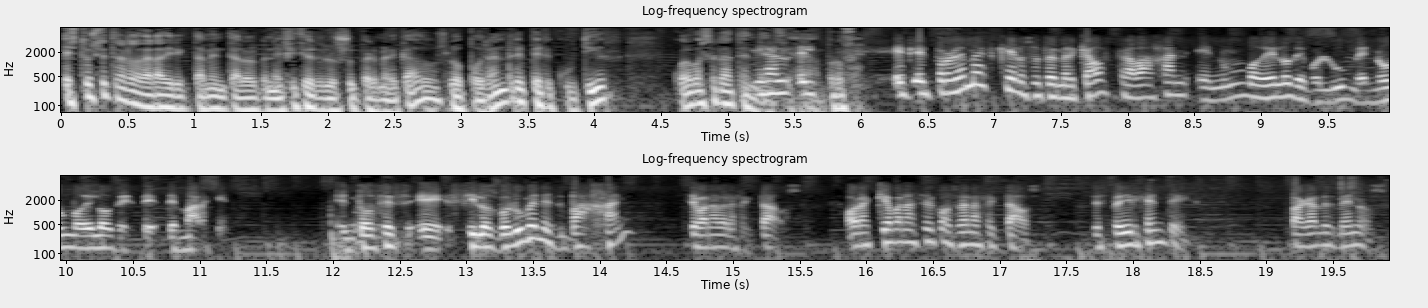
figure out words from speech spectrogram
¿Esto se trasladará directamente a los beneficios de los supermercados? ¿Lo podrán repercutir? ¿Cuál va a ser la Mira, tendencia, el, profe? el- el problema es que los supermercados trabajan en un modelo de volumen, no un modelo de, de- de margen. Entonces, eh, si los volúmenes bajan, se van a ver afectados. Ahora, ¿qué van a hacer cuando se van afectados? Despedir gente, pagarles menos.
